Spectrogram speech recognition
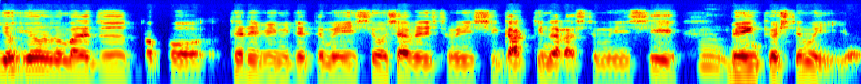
よ夜までずっとこうテレビ見ててもいいし、おしゃべりしてもいいし、楽器鳴らしてもいいし、うん、勉強してもいいよ。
